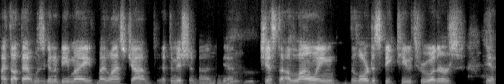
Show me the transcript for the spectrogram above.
I thought that was going to be my my last job at the mission. Uh, yeah, mm-hmm. just allowing the Lord to speak to you through others. Yeah,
